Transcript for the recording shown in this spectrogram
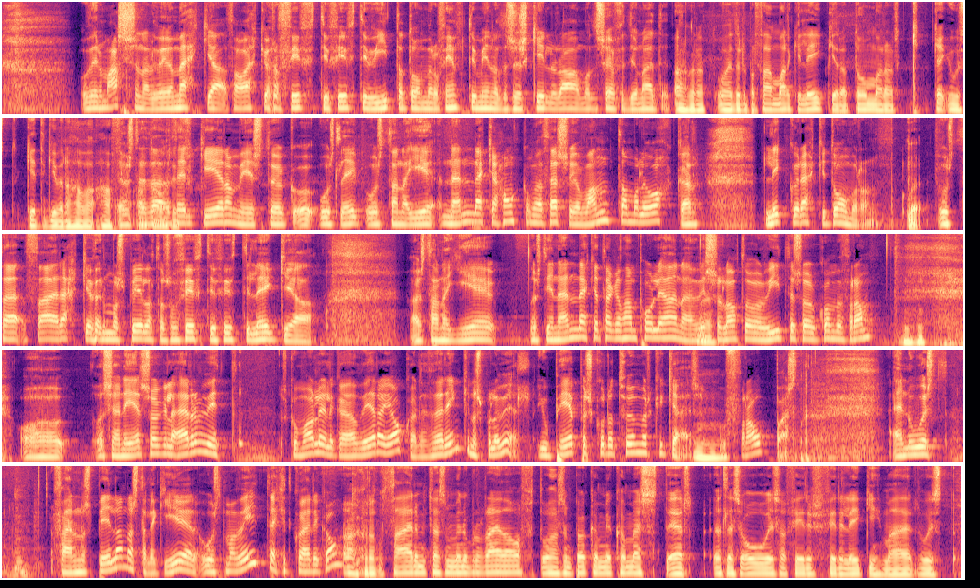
Og við erum Arsenal, við erum ekki að þá ekki að vera 50-50 vítadómir og 50 mínútur sem skilur á á móti Sheffield United. Akkurat, og þetta eru bara það margi leikir að dómarar get ekki verið að hafa haft haft þetta, áhrif. þeir gera mistök þannig að ég nenn ekki að hanga með þessu ég vandamáli okkar liggur ekki Nei. úst, það, það er ekki að við erum að spila alltaf svo 50-50 leiki að, þannig að ég veist, ég nenn ekki að taka þann pól í hana en vissu látt að vera vítið svo að komið fram. Og, og sér er svo ekki erfitt sko er líka að vera jákvæð það er enginn að spila vel. Jú Pepe skora tvö mörg í gær og frábært. En þú veist fær hann að spila næsta leik ég er, veist, maður veit ekkit hvað er í gang Akkurat, það er um það sem við erum búin að ræða oft og það sem böggar mjög hvað mest er öll þessi óvisa fyrir, fyrir leiki. Maður, veist,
